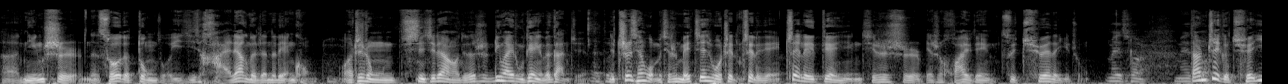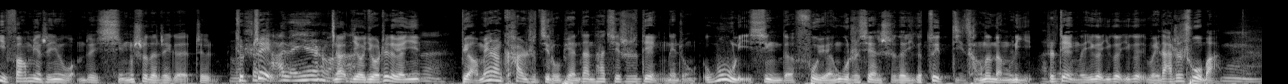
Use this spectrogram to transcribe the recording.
呃，凝视那所有的动作以及海量的人的脸孔，哇，这种信息量，我觉得是另外一种电影的感觉。你之前我们其实没接触过这这类电影，这类电影其实是也是华语电影最缺的一种。没错，没错。当然，这个缺一方面是因为我们对形式的这个就就这啥原因是吗？有有这个原因。表面上看是纪录片，但它其实是电影那种物理性的复原物质现实的一个最底层的能力，是电影的一个一个一个伟大之处吧。嗯。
